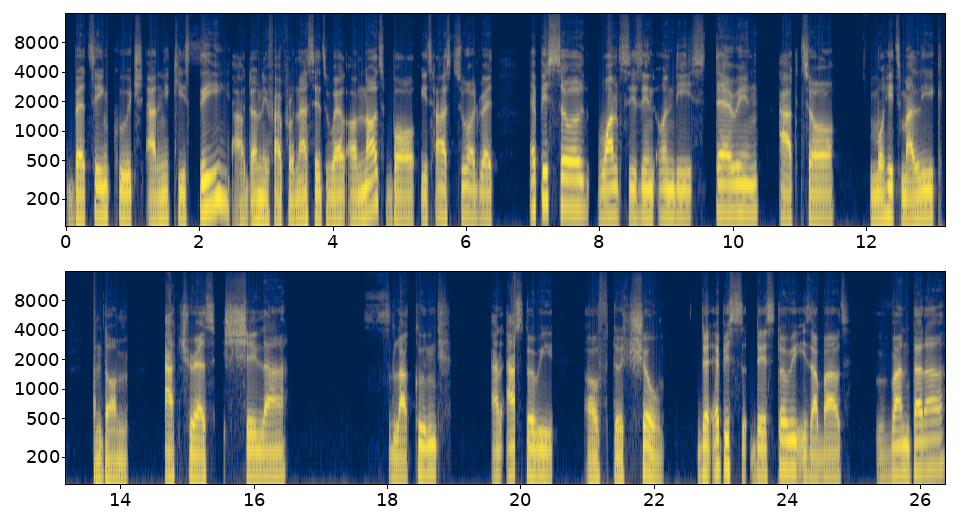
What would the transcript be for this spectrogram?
Betting Kuch and Nikki C. I don't know if I pronounce it well or not, but it has 200 episode, one season on the starring actor Mohit Malik and um actress Sayli Salunkhe and a story of the show. The episode the story is about Vandana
